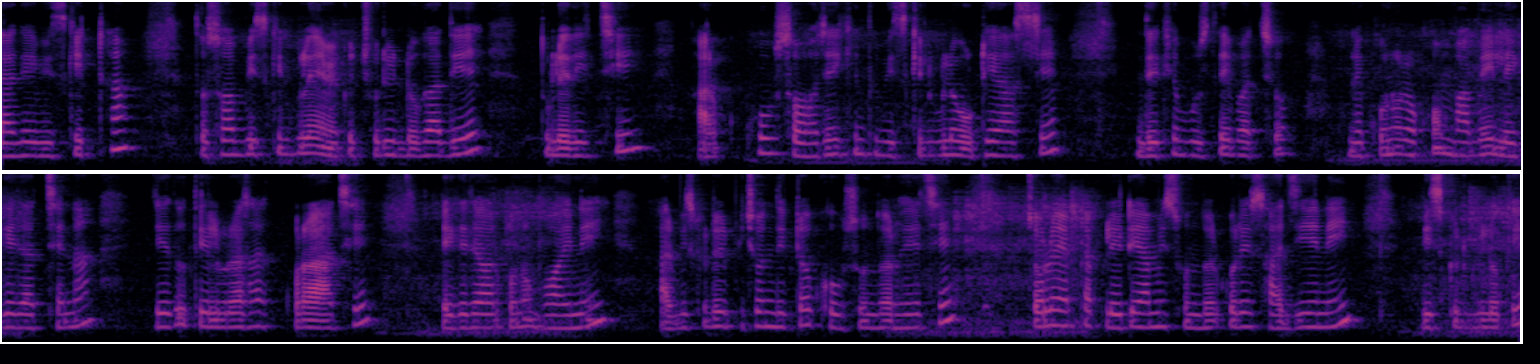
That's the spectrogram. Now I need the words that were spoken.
লাগে বিস্কিটটা। তো সব বিস্কিটগুলোই আমি একটু ছুরির ডগা দিয়ে তুলে দিচ্ছি। আর খুব সহজেই কিন্তু বিস্কিটগুলো উঠে আসছে। দেখে বুঝতেই পারছ মানে কোনো রকমভাবেই লেগে যাচ্ছে না। যেহেতু তেল ব্রাশ করা আছে, লেগে যাওয়ার কোনো ভয় নেই। আর বিস্কুটের পিছন দিকটাও খুব সুন্দর হয়েছে। চলো একটা প্লেটে আমি সুন্দর করে সাজিয়ে নেই। বিস্কুটগুলোকে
